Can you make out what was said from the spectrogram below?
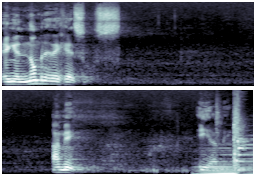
En el nombre de Jesús. Amén. EME.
